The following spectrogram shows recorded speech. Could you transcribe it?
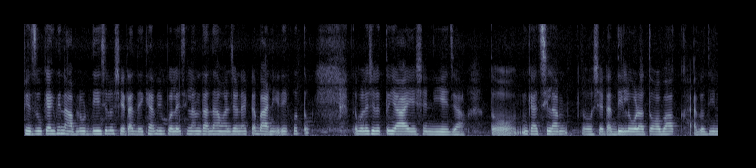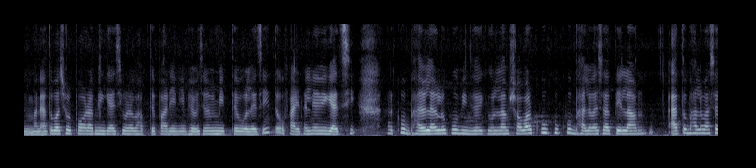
ফেসবুকে একদিন আপলোড দিয়েছিল, সেটা দেখে আমি বলেছিলাম, দাদা, আমার জন্য একটা বানিয়ে রেখো তো। তো বলেছিল, তুই আয়, এসে নিয়ে যা। তো গেছিলাম, তো সেটা দিল, ওরা তো অবাক এতদিন মানে এত বছর পর আমি গেছি, ওরা ভাবতে পারিনি, ভেবেছিলাম আমি মিথ্যে বলেছি, তো ফাইনালি আমি গেছি। আর খুব ভালো লাগল, খুব এনজয় করলাম, সবার খুব খুব খুব ভালোবাসা পেলাম। এত ভালোবাসা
